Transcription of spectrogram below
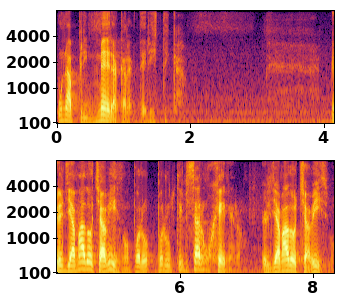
una primera característica. El llamado chavismo, por, por utilizar un género, el llamado chavismo,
